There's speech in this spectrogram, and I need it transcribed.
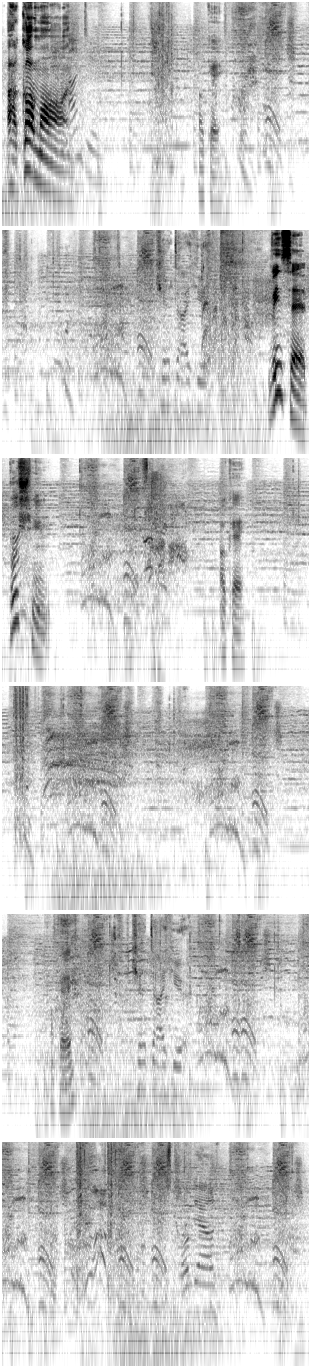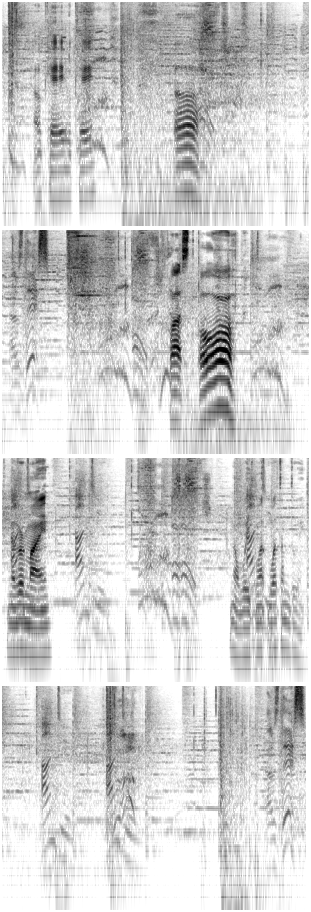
Ah, come on. Okay. Can't die here. Vincent, push him. Okay. Okay. Can't die here. Just calm down. Okay, okay. Oh, How's this? fast. Oh, never mind. Undo. No, wait, what, Undo. what I'm doing? Undo. Undo. How's this?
